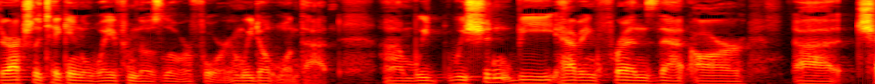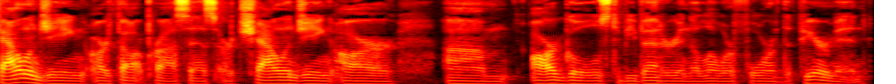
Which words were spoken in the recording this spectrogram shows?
they're actually taking away from those lower four, and we don't want that. Um, we, we shouldn't be having friends that are uh, challenging our thought process or challenging our um, our goals to be better in the lower four of the pyramid.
